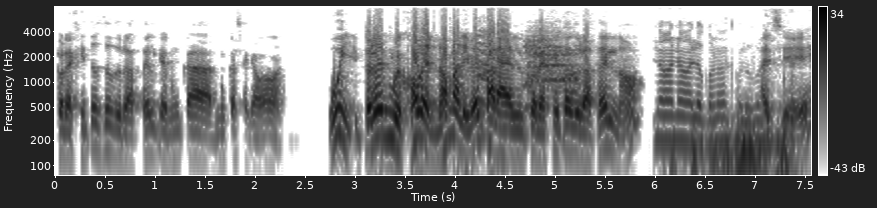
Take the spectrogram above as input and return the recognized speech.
conejitos de Duracel que nunca, nunca se acababan. Uy, tú eres muy joven, ¿no, Maribel? Para el conejito de Duracel, ¿no? No, no, lo conozco, lo conozco. Ay, sí.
